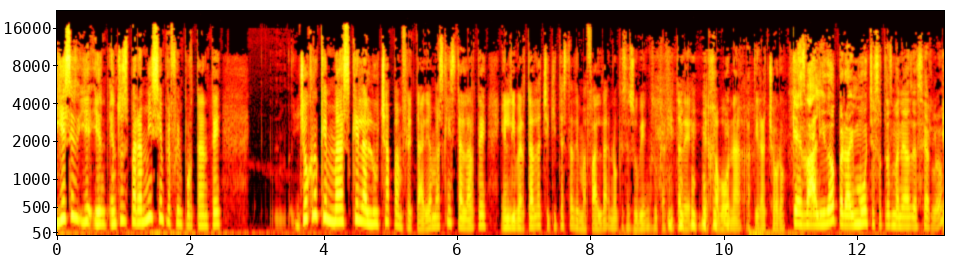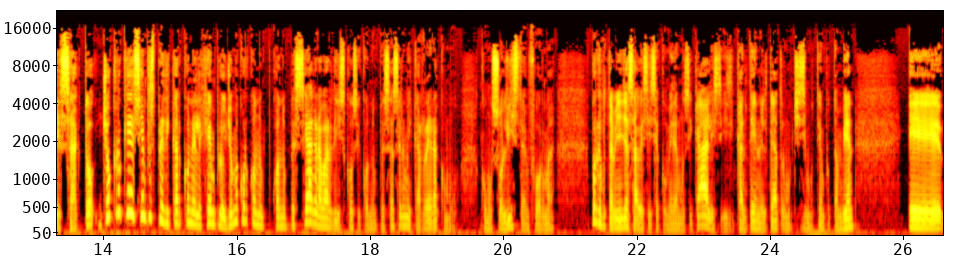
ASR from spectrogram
Y, ese, y, y en- entonces para mí siempre fue importante, yo creo que más que la lucha panfletaria, más que instalarte en libertad la chiquita esta de Mafalda, ¿no? que se subía en su cajita de, de jabón a, a tirar choro. Que es válido, pero hay muchas otras maneras de hacerlo. Exacto. Yo creo que siempre es predicar con el ejemplo. Yo me acuerdo cuando, cuando empecé a grabar discos y cuando empecé a hacer mi carrera como, como solista en forma, porque pues, también ya sabes, hice comedia musical y, y canté en el teatro muchísimo tiempo también. Eh,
